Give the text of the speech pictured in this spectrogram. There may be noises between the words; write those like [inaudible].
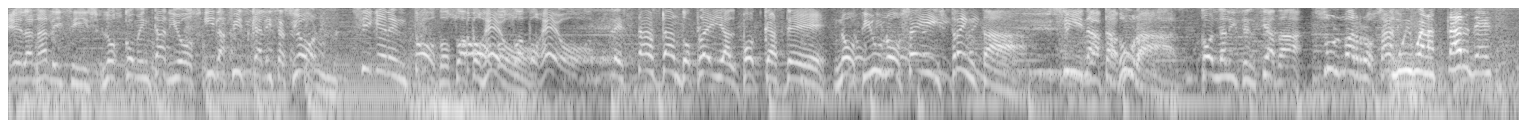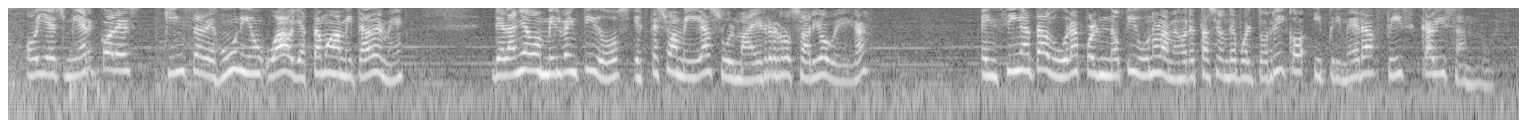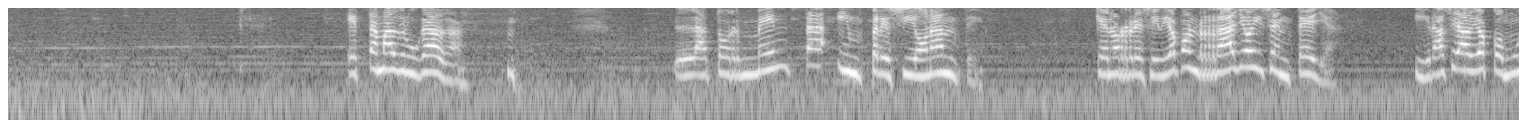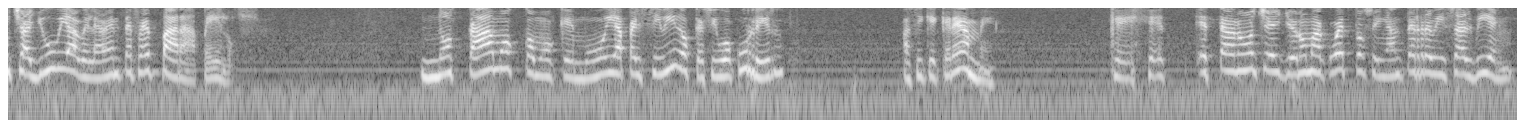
El análisis, los comentarios y la fiscalización siguen en todo su apogeo. Le estás dando play al podcast de Noti1630, Sin Ataduras, con la licenciada Zulma Rosario. Muy buenas tardes. Hoy es miércoles 15 de junio. Wow, ya estamos a mitad de mes del año 2022. Esta es su amiga Zulma R. Rosario Vega en Sin Ataduras por Noti1, la mejor estación de Puerto Rico y primera fiscalizando. Esta madrugada, [laughs] la tormenta impresionante que nos recibió con rayos y centellas y gracias a Dios con mucha lluvia, verdaderamente fue para pelos. No estamos como que muy apercibidos que si iba a ocurrir Así que créanme que esta noche yo no me acuesto sin antes revisar bien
